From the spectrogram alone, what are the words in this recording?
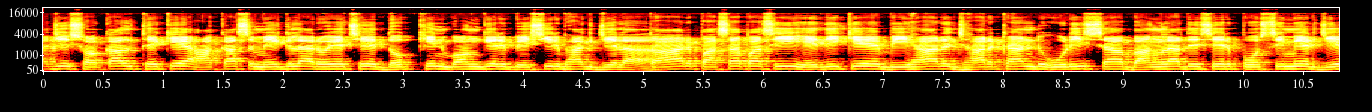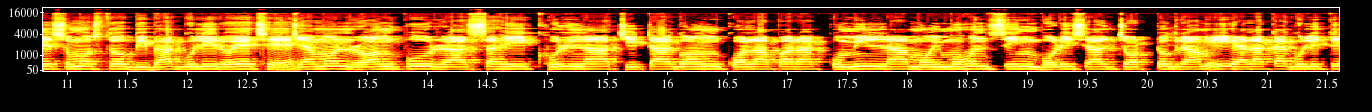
আজ সকাল থেকে আকাশ মেঘলা রয়েছে, দক্ষিণবঙ্গের বেশিরভাগ জেলা। তার পাশাপাশি এদিকে বিহার, ঝাড়খণ্ড, উড়িষ্যা, বাংলাদেশের পশ্চিমের যে সমস্ত বিভাগগুলি রয়েছে, যেমন রংপুর, রাজশাহী, খুলনা, চিটাগং, কলাপাড়া, কুমিল্লা ময়মোহন সিং বরিশাল, চট্টগ্রাম এই এলাকাগুলিতে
